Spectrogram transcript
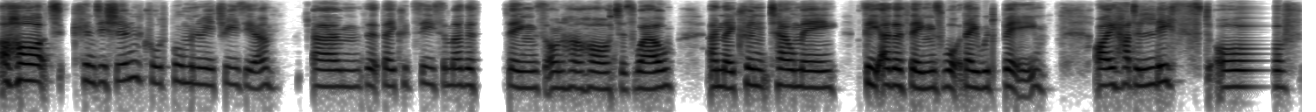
a heart condition called pulmonary atresia. Um, that they could see some other things on her heart as well, and they couldn't tell me the other things what they would be. I had a list of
